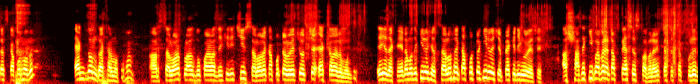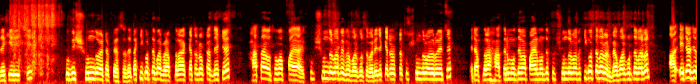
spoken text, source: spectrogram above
সাইজ কাপড় হবে। একদম দেখার মতো হ্যাঁ? আর সালোয়ার প্লাস দোপাড়া দেখিয়ে দিচ্ছি। সালোয়ারের কাপড়টা রয়েছে হচ্ছে এক কালারের মধ্যে। এই যে দেখেন, এটার মধ্যে কি রয়েছে? সালোয়ারের কাপড়টা কি রয়েছে? প্যাকেটিং রয়েছে। আর সাথে কি পাবেন? একটা প্যাসেজ পাবেন। আমি প্যাসেজটা খুলে দেখিয়ে দিচ্ছি। খুবই সুন্দর একটা প্যাসেজ এটা কি করতে পারবেন? আপনারা ক্যাটালগটা দেখে হাতায় অথবা পায়ায় খুব সুন্দরভাবে ব্যবহার করতে পারেন। এই যে ক্যাটালগটা খুব সুন্দরভাবে রয়েছে, এটা আপনারা হাতের মধ্যে বা পায়ের মধ্যে খুব সুন্দরভাবে কি করতে পারবেন? ব্যবহার করতে পারবেন। আর এটার যে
